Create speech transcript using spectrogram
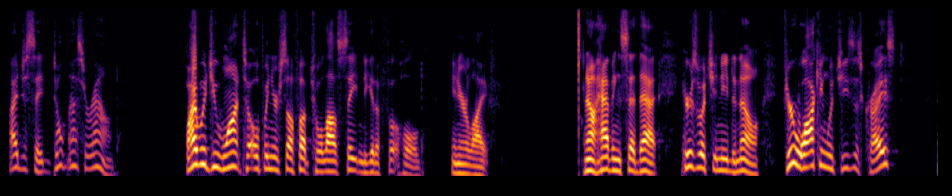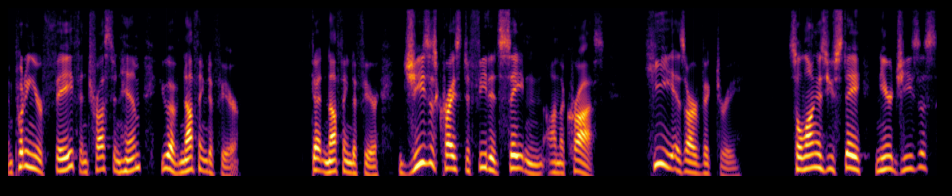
I just say, don't mess around. Why would you want to open yourself up to allow Satan to get a foothold in your life? Now, having said that, here's what you need to know. If you're walking with Jesus Christ and putting your faith and trust in Him, you have nothing to fear. Got nothing to fear. Jesus Christ defeated Satan on the cross. He is our victory. So long as you stay near Jesus,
